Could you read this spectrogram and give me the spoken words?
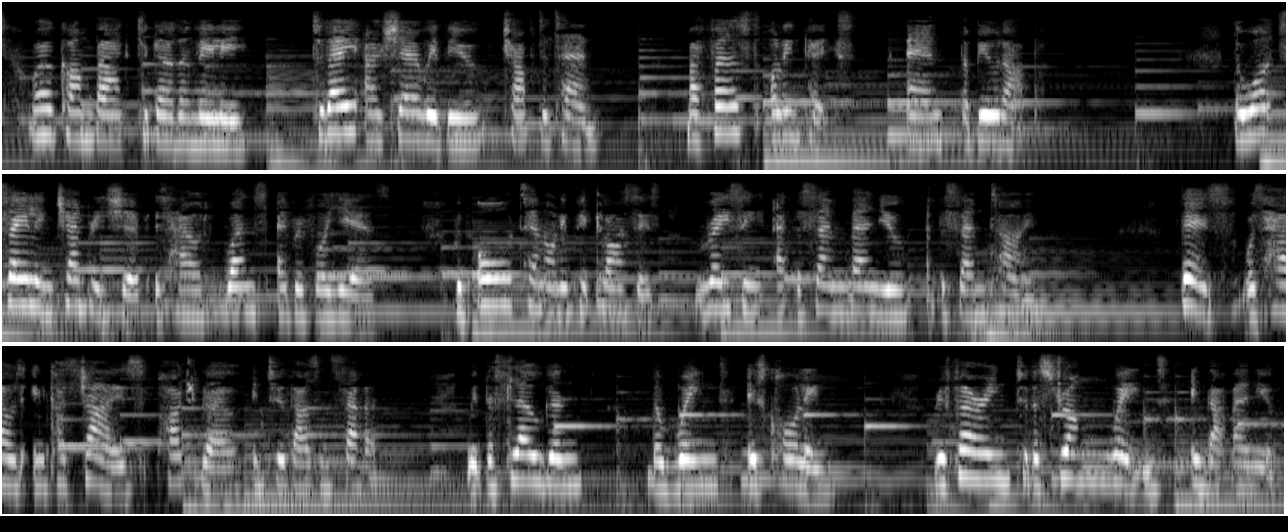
friends, welcome back to Golden Lily. Today I share with you chapter 10, my first Olympics and the build up. The World Sailing Championship is held once every four years, with all 10 Olympic classes racing at the same venue at the same time. This was held in Cascais, Portugal in 2007, with the slogan, The Wind is Calling referring to the strong wind in that venue.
